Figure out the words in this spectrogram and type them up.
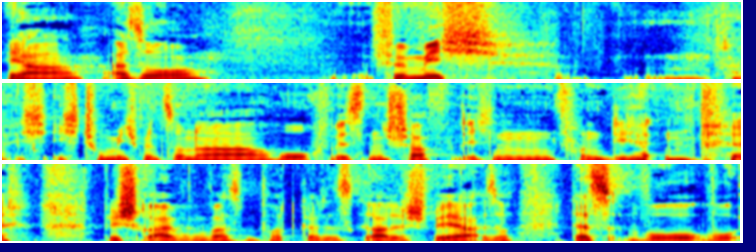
Ja, also für mich, ich, ich tue mich mit so einer hochwissenschaftlichen, fundierten Be Beschreibung, was ein Podcast ist, gerade schwer. Also das, wo, wo,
